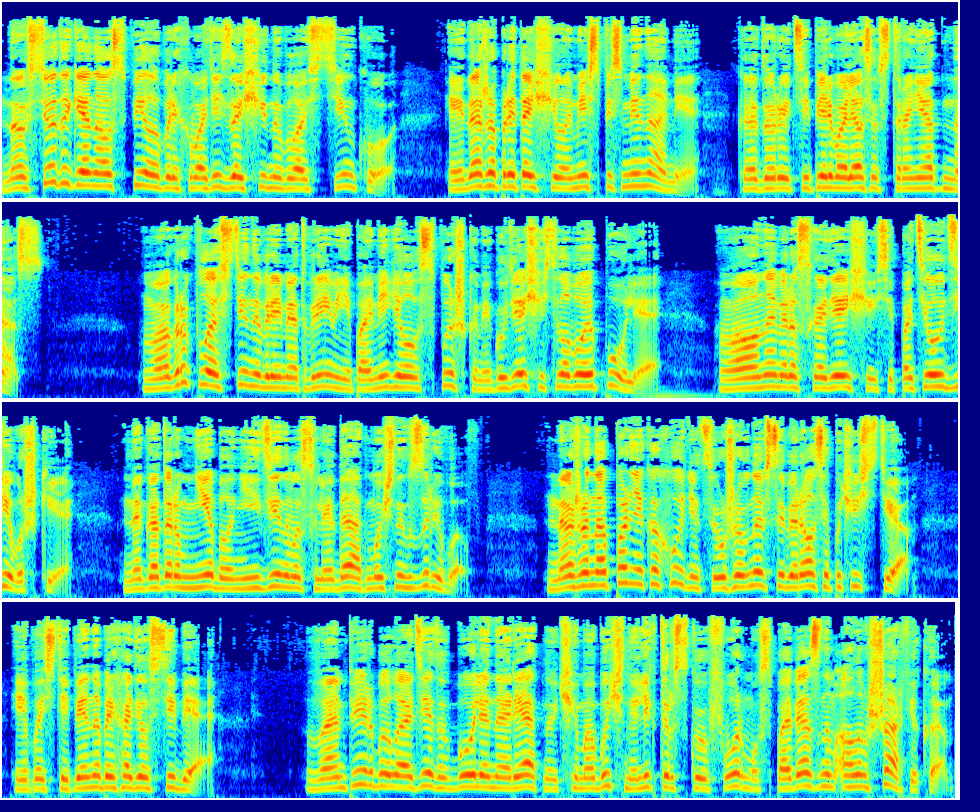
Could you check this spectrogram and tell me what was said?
Но все-таки она успела прихватить защитную пластинку и даже притащила меч с письменами, который теперь валялся в стороне от нас. Вокруг пластины время от времени помигивало вспышками гудящее силовое поле, волнами расходящееся по телу девушки, на котором не было ни единого следа от мощных взрывов. Даже напарник охотницы уже вновь собирался по частям — и постепенно приходил в себя. Вампир был одет в более нарядную, чем обычно, ликторскую форму с повязанным алым шарфиком,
